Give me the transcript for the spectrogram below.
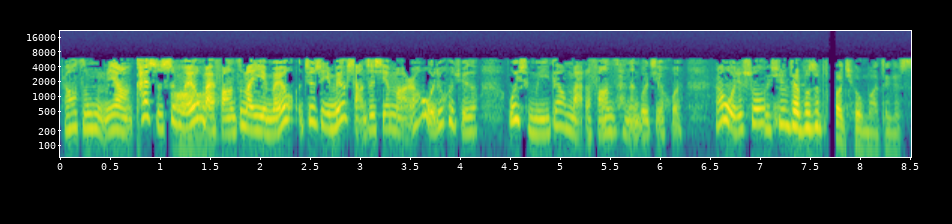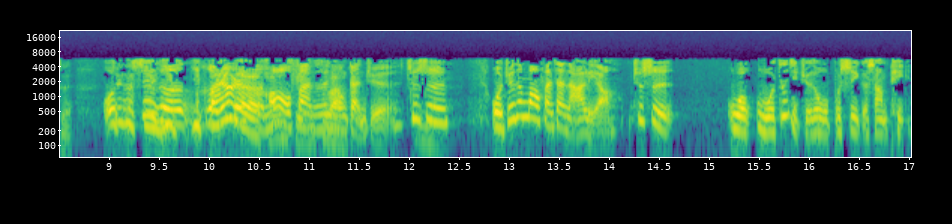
然后怎么怎么样？开始是没有买房子嘛，也没有，就是也没有想这些嘛。然后我就会觉得，为什么一定要买了房子才能够结婚？然后我就说，现在不是要求吗？这个是，我这个很让人很冒犯的那种感觉。就是我觉得冒犯在哪里啊？就是我我自己觉得我不是一个商品。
